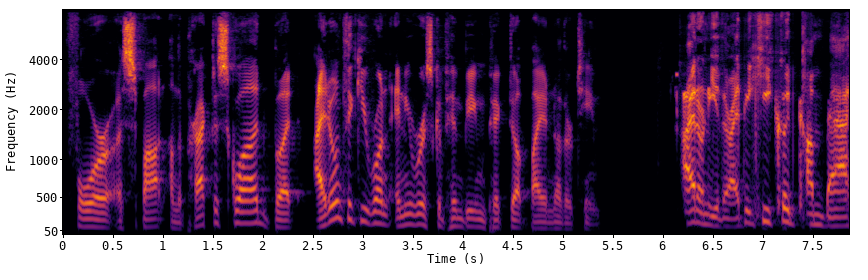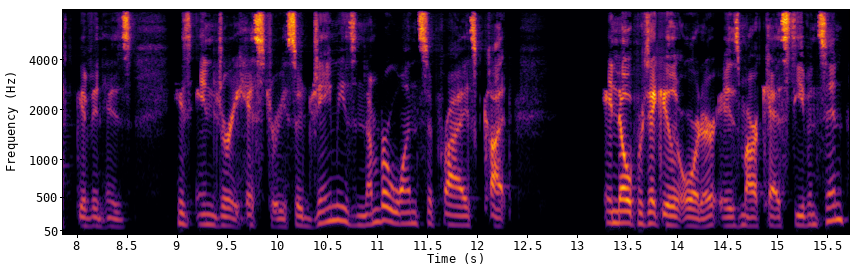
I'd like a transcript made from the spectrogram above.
for a spot on the practice squad, but I don't think you run any risk of him being picked up by another team. I don't either. I think he could come back given his his injury history. So Jamie's number one surprise cut in no particular order is Marquez Stevenson.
